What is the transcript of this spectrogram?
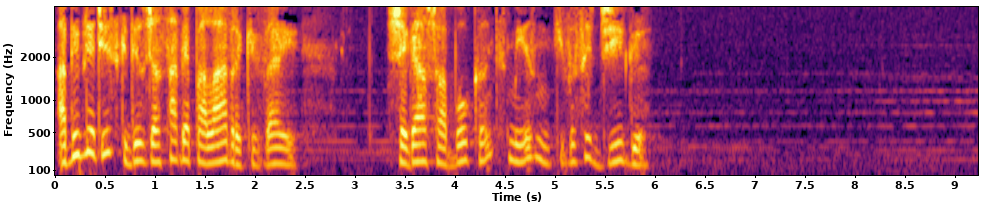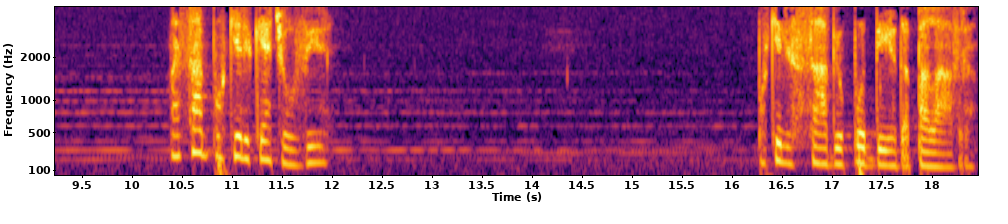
A Bíblia diz que Deus já sabe a palavra que vai chegar à sua boca antes mesmo que você diga. Mas sabe por que Ele quer te ouvir? Porque Ele sabe o poder da palavra.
